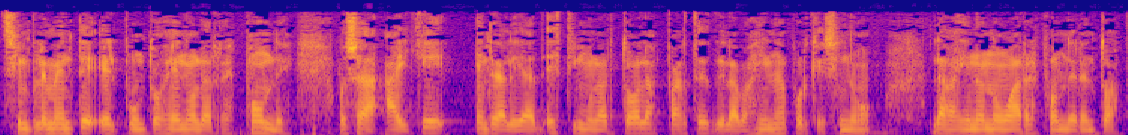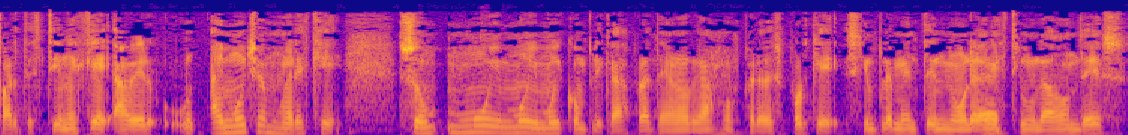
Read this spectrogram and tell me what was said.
simplemente el punto G no le responde. O sea, hay que en realidad estimular todas las partes de la vagina porque si no, la vagina no va a responder en todas partes. Tiene que haber, hay muchas mujeres que son muy, muy, muy complicadas para tener orgasmos, pero es porque simplemente no le han estimulado donde es.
